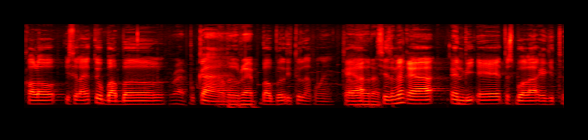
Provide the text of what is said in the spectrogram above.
Kalau istilahnya tuh bubble, Wrap. bukan Bubble wrap. bubble itulah pokoknya. Kayak sistemnya kayak NBA terus bola kayak gitu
